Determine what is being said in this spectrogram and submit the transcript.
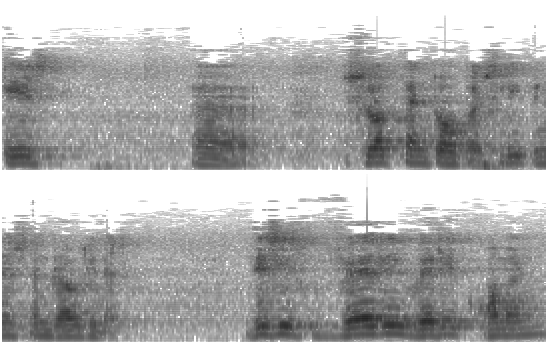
is uh, sloth and torpor, sleepiness and drowsiness. This is very, very common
